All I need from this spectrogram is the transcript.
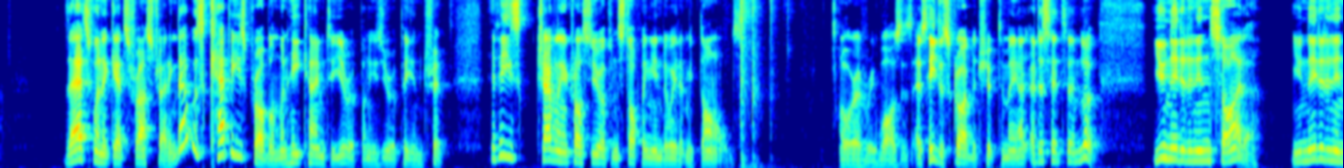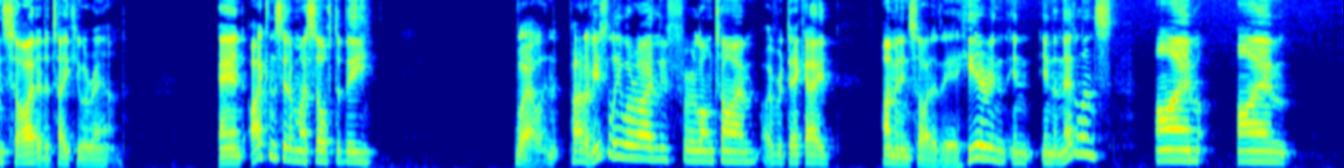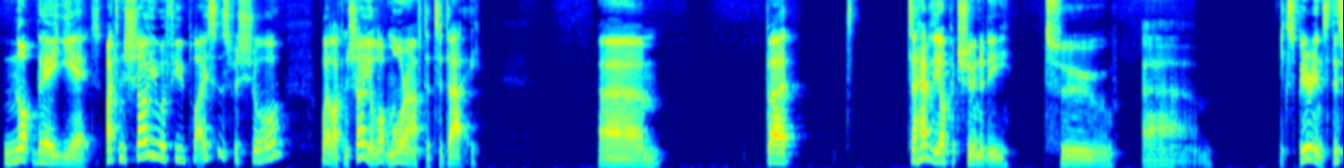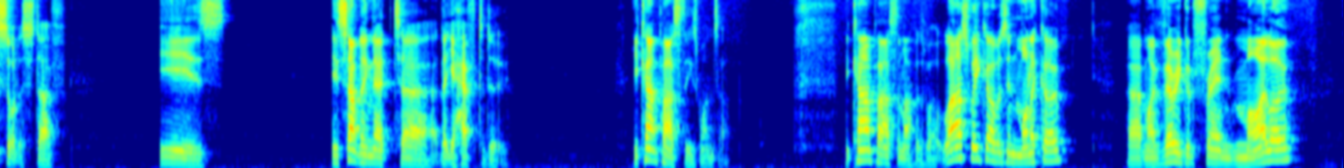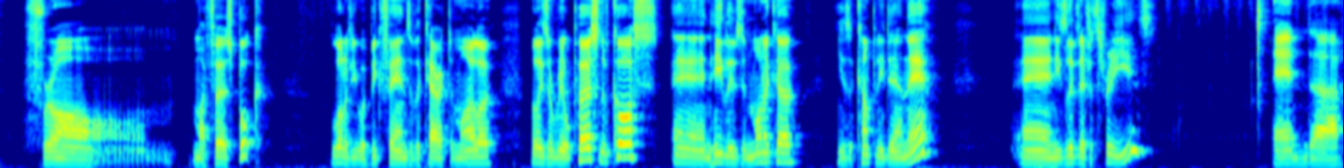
that's when it gets frustrating. That was Cappy's problem when he came to Europe on his European trip. If he's travelling across Europe and stopping in to eat at McDonald's, or wherever he was, as, as he described the trip to me, I, I just said to him, look, you needed an insider. You needed an insider to take you around. And I consider myself to be well, in part of Italy where I lived for a long time, over a decade, I'm an insider there. Here in, in, in the Netherlands, I'm I'm not there yet. I can show you a few places for sure. Well, I can show you a lot more after today. Um, but to have the opportunity to um, experience this sort of stuff is is something that uh, that you have to do. You can't pass these ones up. You can't pass them up as well. Last week I was in Monaco. Uh, my very good friend Milo from my first book. A lot of you were big fans of the character Milo. Well, he's a real person, of course, and he lives in Monaco. He has a company down there, and he's lived there for three years and uh,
